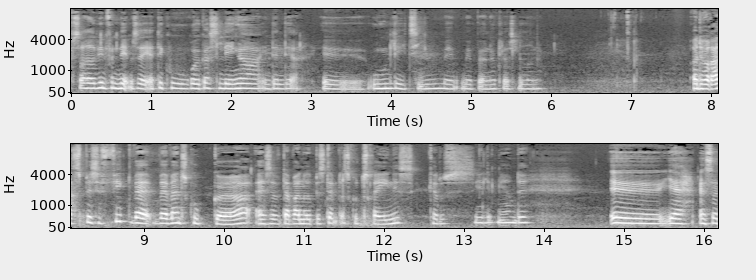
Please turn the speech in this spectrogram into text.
så havde vi en fornemmelse af, at det kunne rykke os længere end den der øh, ugenlige time med, med børneklasslederne. Og det var ret specifikt, hvad, hvad man skulle gøre. Altså, der var noget bestemt, der skulle trænes. Kan du sige lidt mere om det? Øh, ja, altså,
